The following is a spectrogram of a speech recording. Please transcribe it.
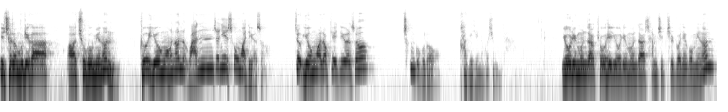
이처럼 우리가 아, 죽으면은 그 영혼은 완전히 성화되어서 즉 영화롭게 되어서 천국으로 가게 되는 것입니다. 요리문다 교회 요리문다 37번에 보면은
